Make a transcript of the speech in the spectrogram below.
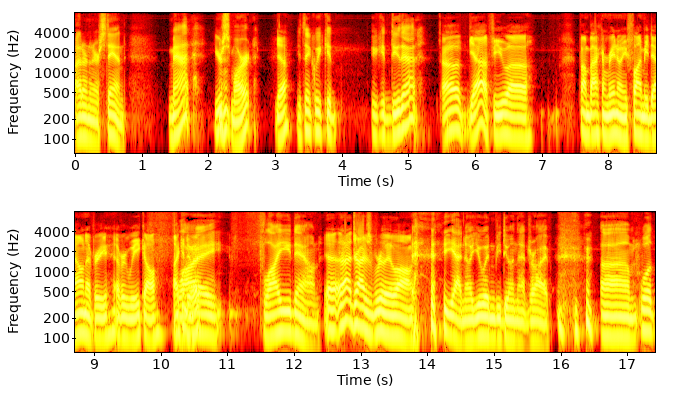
I don't understand. Matt, you're smart. Yeah. You think we could you could do that? Uh, yeah. If you uh, if I'm back in Reno, and you fly me down every every week. I'll I can do it. Fly, you down. Yeah, that drive's really long. yeah, no, you wouldn't be doing that drive. um, well,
